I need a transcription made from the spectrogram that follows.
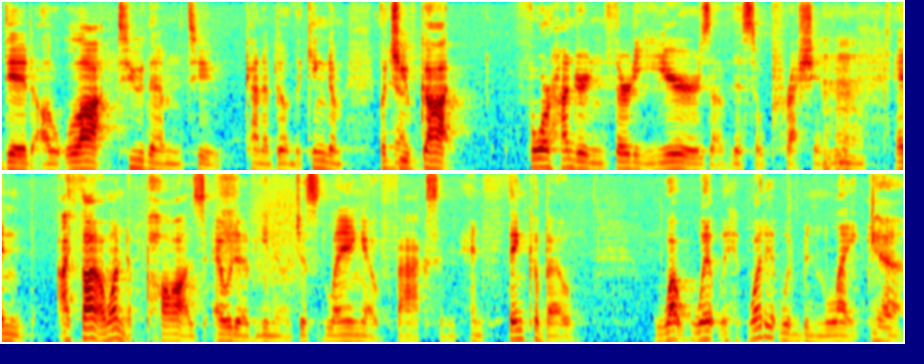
did a lot to them to kind of build the kingdom. But Yeah. you've got 430 years of this oppression. You know? Mm-hmm. And I thought I wanted to pause out of, you know, just laying out facts and, and think about what, what, what it would have been like Yeah.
